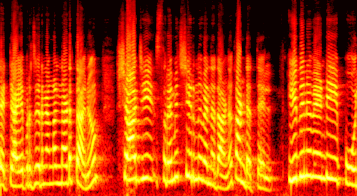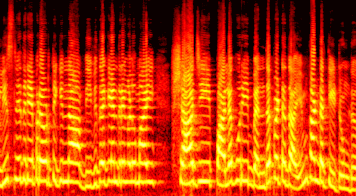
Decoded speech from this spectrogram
തെറ്റായ പ്രചരണങ്ങൾ നടത്താനും ഷാജി ശ്രമിച്ചിരുന്നുവെന്നതാണ് കണ്ടെത്തൽ. ഇതിനുവേണ്ടി പോലീസിനെതിരെ പ്രവർത്തിക്കുന്ന വിവിധ കേന്ദ്രങ്ങളുമായി ഷാജി പലകുറി ബന്ധപ്പെട്ടതായും കണ്ടെത്തിയിട്ടുണ്ട്.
